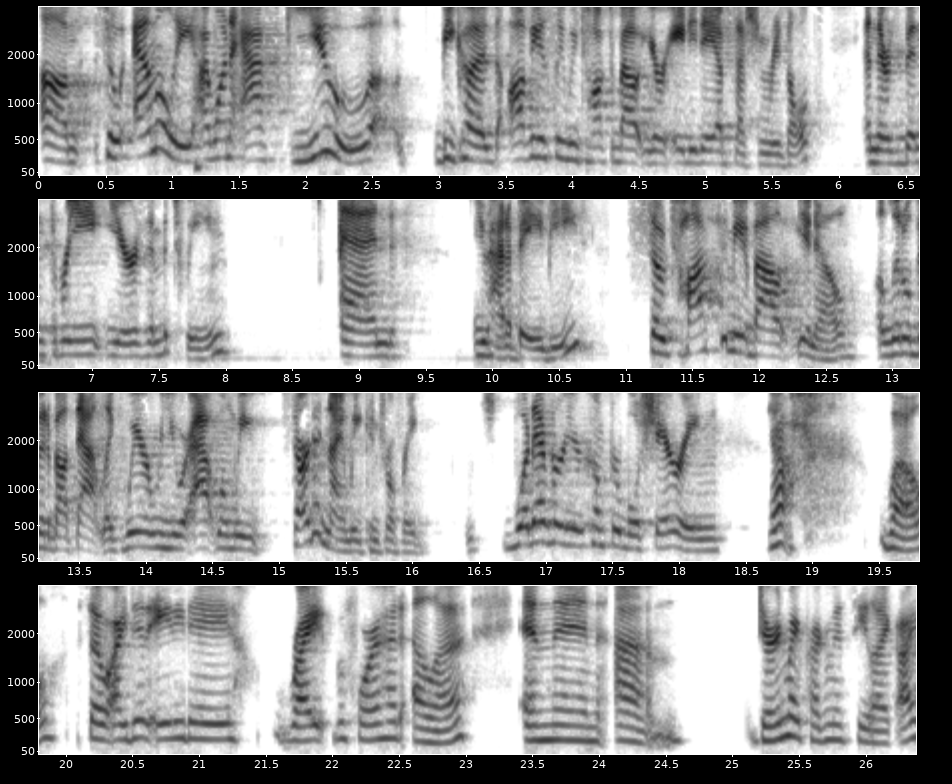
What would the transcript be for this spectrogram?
Um, so emily i want to ask you because obviously we talked about your 80 day obsession results and there's been three years in between and you had a baby so talk to me about you know a little bit about that. Like where you were at when we started nine week control freak? Whatever you're comfortable sharing. Yeah. Well so i did 80 day right before i had ella. And then um during my pregnancy like i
